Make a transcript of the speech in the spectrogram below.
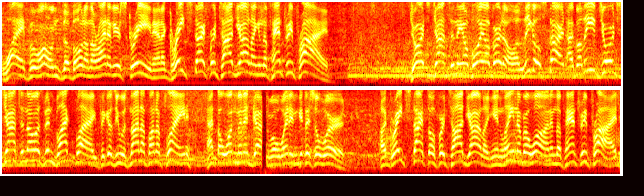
wife, who owns the boat on the right of your screen. And a great start for Todd Yarling in the Pantry Pride. George Johnson, the Oboy Oberto, a legal start. I believe George Johnson, though, has been black flagged because he was not up on a plane at the one-minute gun. We'll wait and get official word. A great start, though, for Todd Yarling in lane number one in the Pantry Pride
